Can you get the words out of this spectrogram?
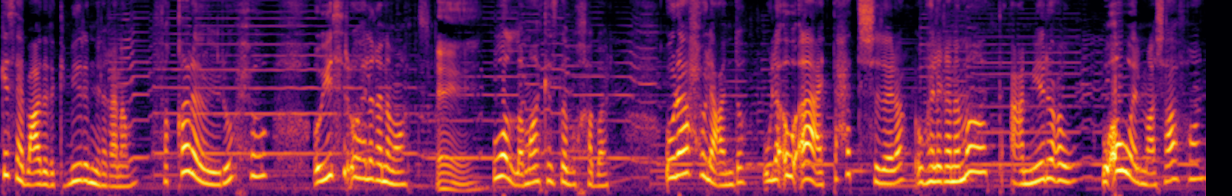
كسب عدد كبير من الغنم فقرروا يروحوا ويسرقوا هالغنمات. إيه. والله ما كذبوا خبر. وراحوا لعنده ولقوه قاعد تحت الشجرة وهالغنمات عم يرعوا. وأول ما شافهم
